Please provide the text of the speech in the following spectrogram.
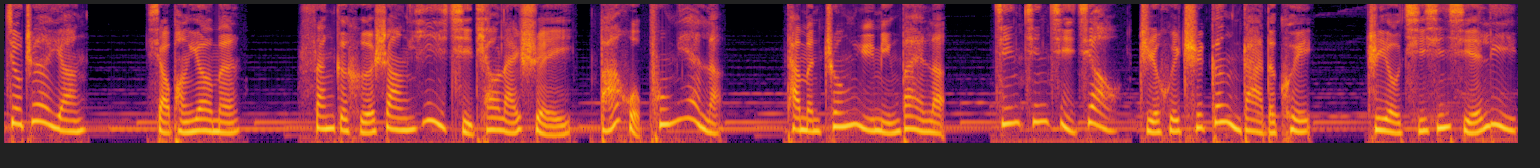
就这样，小朋友们，三个和尚一起挑来水，把火扑灭了。他们终于明白了，斤斤计较只会吃更大的亏，只有齐心协力、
